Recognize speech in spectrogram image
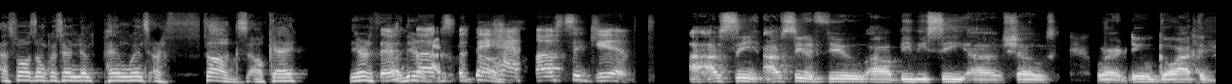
As far as I'm concerned, them penguins are thugs. Okay, they're, they're, they're thugs, but they had love to give. I, have seen I've seen a few uh, BBC uh, shows where a dude go out to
